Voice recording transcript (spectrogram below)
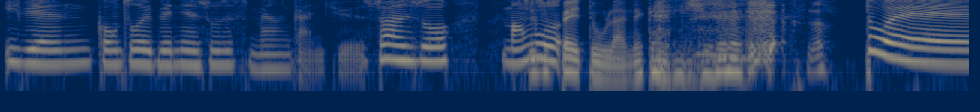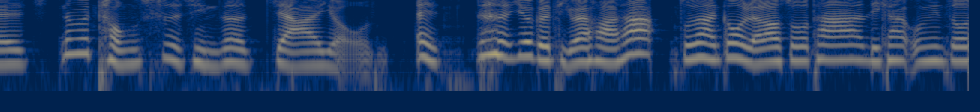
一边工作一边念书是什么样的感觉。虽然说忙碌，就是被堵拦的感觉。对，那位同事，请真的加油。哎、欸，有个题外话，他昨天还跟我聊到说，他离开无印之后，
